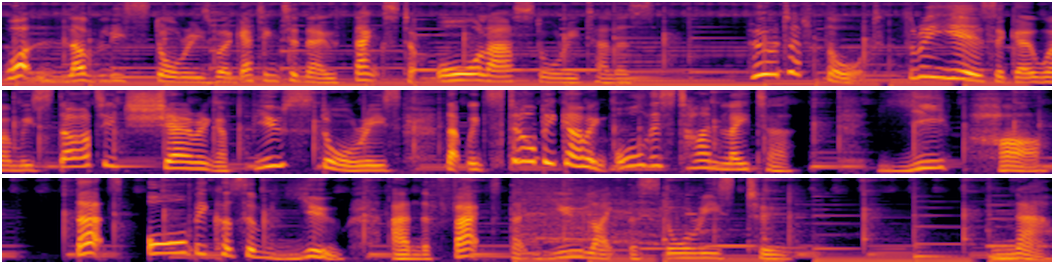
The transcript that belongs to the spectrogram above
what lovely stories we're getting to know thanks to all our storytellers. Who'd have thought three years ago when we started sharing a few stories that we'd still be going all this time later? Yeehaw! That's all because of you and the fact that you like the stories too. Now,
